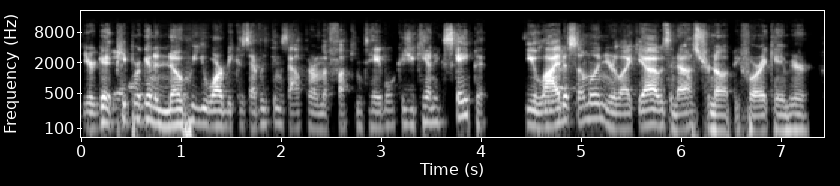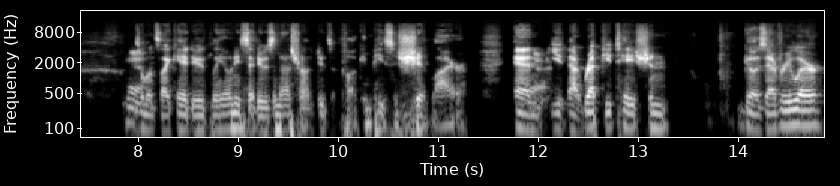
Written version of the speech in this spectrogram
You're get people are going to know who you are because everything's out there on the fucking table because you can't escape it. You lie to someone you're like yeah i was an astronaut before i came here. Yeah. someone's like hey dude leone said he was an astronaut. Dude's a fucking piece of shit liar. And Yeah. you, that reputation goes everywhere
